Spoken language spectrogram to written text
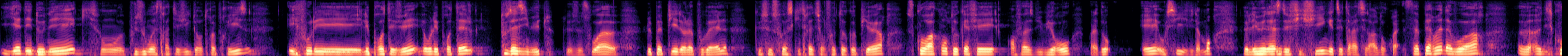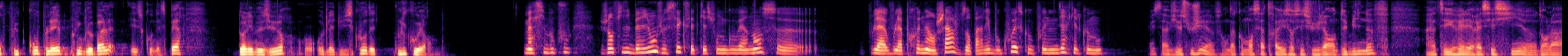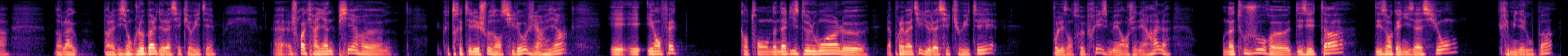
il y a des données qui sont plus ou moins stratégiques dans l'entreprise, il faut les, les, protéger, et on les protège tous azimuts, que ce soit le papier dans la poubelle, que ce soit ce qui traîne sur le photocopieur, ce qu'on raconte au café en face du bureau, voilà, donc, et aussi évidemment les menaces de phishing, etc. etc. Donc ça permet d'avoir euh, un discours plus complet, plus global, et ce qu'on espère, dans les mesures, au-delà du discours, d'être plus cohérent. Merci beaucoup. Jean-Philippe Berrion, je sais que cette question de gouvernance, euh, vous, la, vous la prenez en charge, vous en parlez beaucoup. Est-ce que vous pouvez nous dire quelques mots? Oui, c'est un vieux sujet. Hein. On a commencé à travailler sur ces sujets-là en 2009, à intégrer les RSSI euh, dans la, dans la, dans la vision globale de la sécurité. Euh, je crois qu'il n'y a rien de pire euh, que traiter les choses en silo, j'y reviens. Et, en fait, quand on analyse de loin la problématique de la sécurité, pour les entreprises, mais en général, on a toujours des États, des organisations, criminelles ou pas,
